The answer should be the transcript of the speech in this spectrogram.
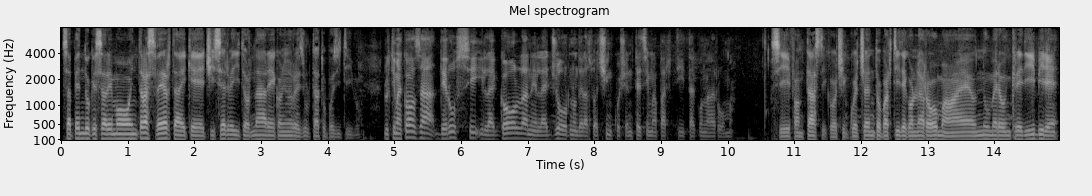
sapendo che saremo in trasferta e che ci serve di tornare con un risultato positivo. L'ultima cosa, De Rossi, il gol nel giorno della sua cinquecentesima partita con la Roma. Sì, fantastico, 500 partite con la Roma è un numero incredibile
